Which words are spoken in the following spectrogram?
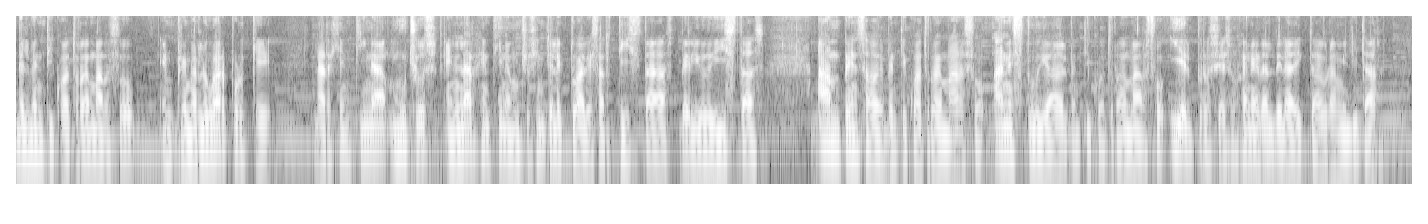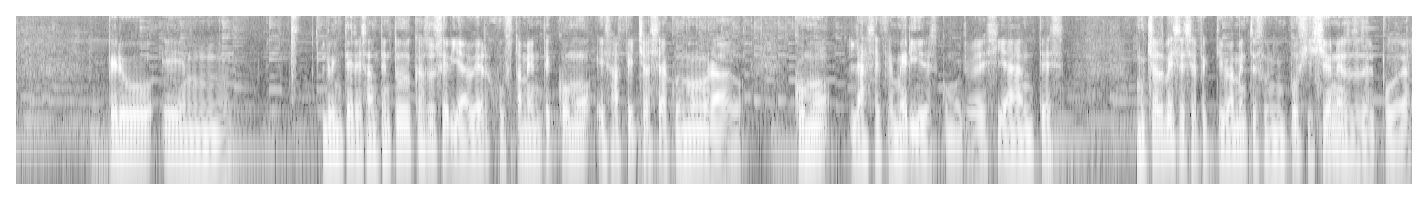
del 24 de marzo, en primer lugar porque la Argentina, muchos, en la Argentina, muchos intelectuales, artistas, periodistas han pensado el 24 de marzo, han estudiado el 24 de marzo y el proceso general de la dictadura militar. Pero em, lo interesante en todo caso sería ver justamente cómo esa fecha se ha conmemorado, cómo las efemérides, como yo decía antes, muchas veces efectivamente son imposiciones desde el poder,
